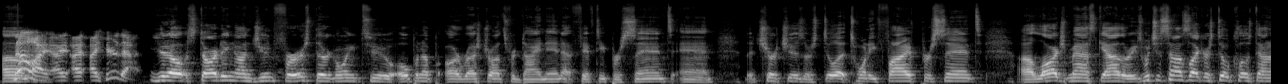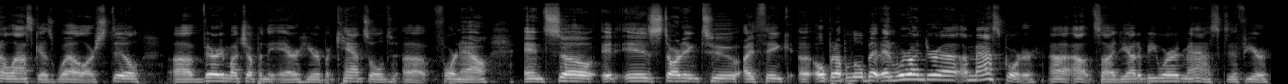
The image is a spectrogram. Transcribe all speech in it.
Um, no, I, I, I hear that. You know, starting on June first, they're going to open up our restaurants for dine in at fifty percent, and the churches are still at twenty five percent. Uh, large mass gatherings, which it sounds like are still closed down in Alaska as well, are still uh, very much up in the air here, but canceled uh, for now. And so it is starting to, I think, uh, open up a little bit. And we're under a, a mask order uh, outside. You got to be wearing masks if you're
